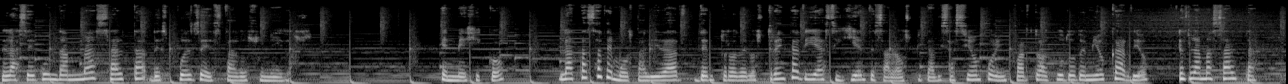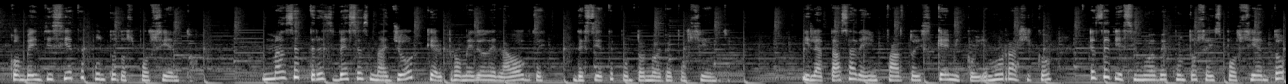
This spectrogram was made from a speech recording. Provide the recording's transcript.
la segunda más alta después de Estados Unidos. En México, la tasa de mortalidad dentro de los 30 días siguientes a la hospitalización por infarto agudo de miocardio es la más alta, con 27.2%, más de tres veces mayor que el promedio de la OCDE, de 7.9%, y la tasa de infarto isquémico y hemorrágico es de 19.6%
